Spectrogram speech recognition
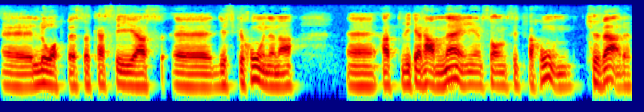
eh, Lopez och Casillas diskussionerna. Att vi kan hamna i en sån situation, tyvärr,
